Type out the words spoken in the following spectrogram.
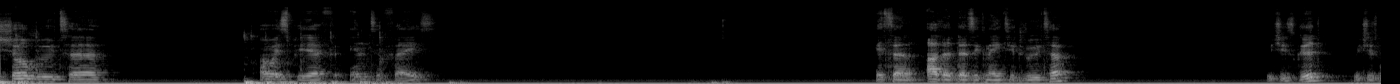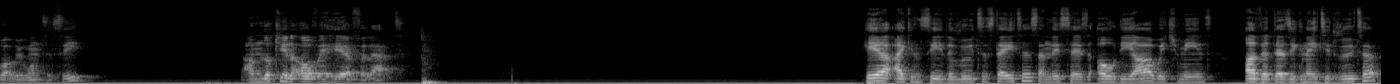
Show router OSPF interface. It's an other designated router which is good which is what we want to see. I'm looking over here for that. Here I can see the router status and this says ODR which means other designated router.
